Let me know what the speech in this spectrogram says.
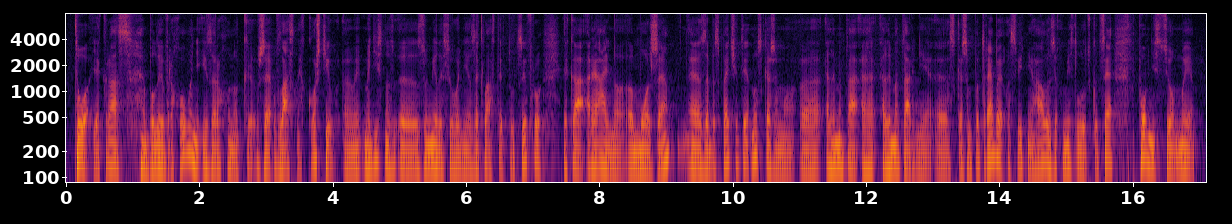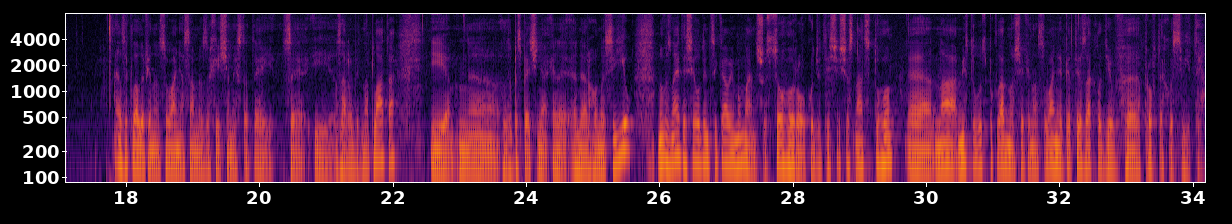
то якраз були враховані і за рахунок вже власних коштів е, ми- дійсно е, зуміли сьогодні закласти ту цифру, яка реально може забезпечити, ну скажімо, елемента- елементарні, скажімо, потреби освітньої галузі у місті Луцьку. Це повністю ми. Заклали фінансування саме захищених статей, це і заробітна плата, і е, забезпечення е- енергоносіїв. Ну, ви знаєте, ще один цікавий момент, що з цього року, 2016-го, е, на місто Луць покладено ще фінансування п'яти закладів е, профтехосвіти.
